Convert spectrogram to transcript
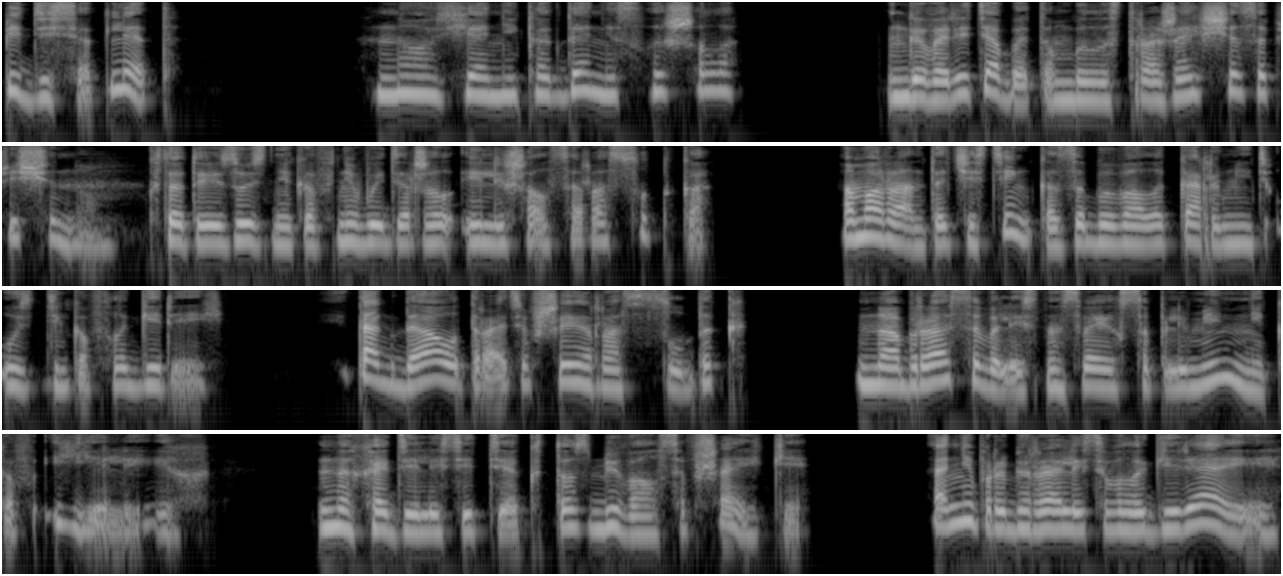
пятьдесят лет. Но я никогда не слышала Говорить об этом было строжайше запрещено. Кто-то из узников не выдержал и лишался рассудка. Амаранта частенько забывала кормить узников лагерей. И тогда утратившие рассудок набрасывались на своих соплеменников и ели их. Находились и те, кто сбивался в шайки. Они пробирались в лагеря и...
